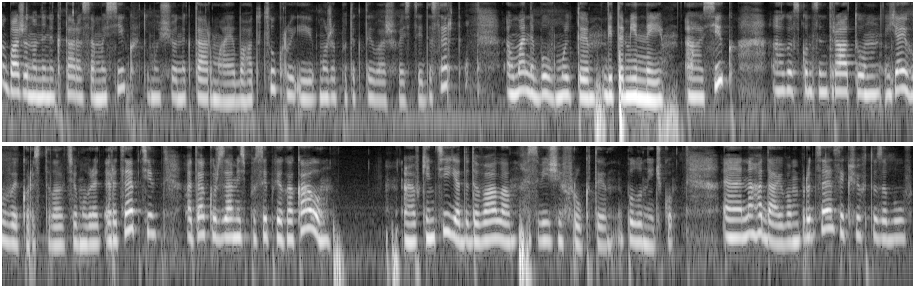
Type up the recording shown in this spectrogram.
Ну, бажано не нектар, а саме сік, тому що нектар має багато цукру і може потекти ваш весь цей десерт. У мене був мультивітамінний сік з концентрату. Я його використала в цьому рецепті, а також замість посипки какао. В кінці я додавала свіжі фрукти, полуничку. Е, Нагадаю вам процес, якщо хто забув,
